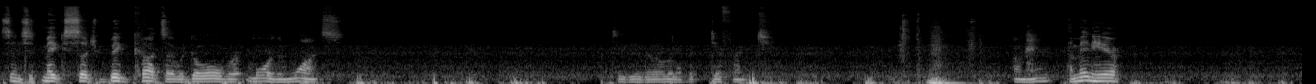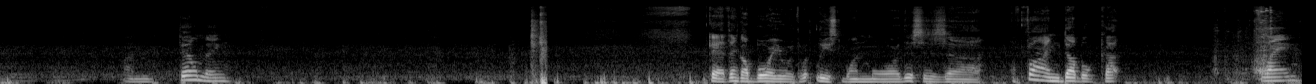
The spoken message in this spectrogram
Since it makes such big cuts, I would go over it more than once to give it a little bit different. I'm in, I'm in here. I'm filming. Okay, I think I'll bore you with at least one more. This is uh, a fine double cut flame.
